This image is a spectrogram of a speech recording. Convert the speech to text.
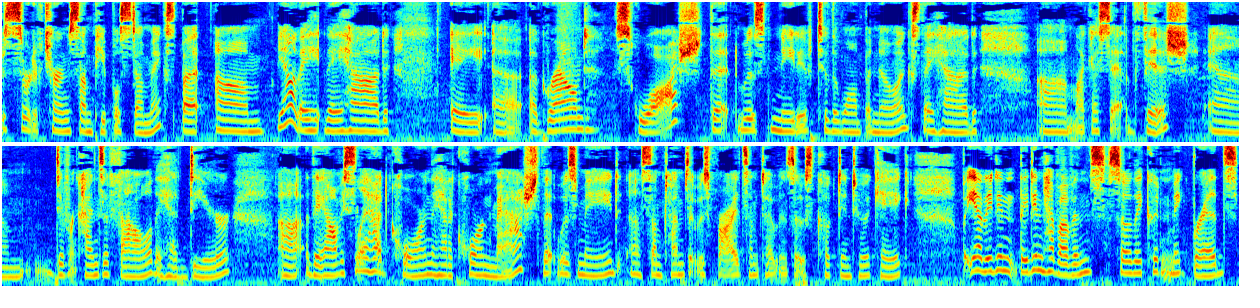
sort of turns some people's stomachs. But um, yeah, they they had a uh, a ground squash that was native to the Wampanoags. They had, um, like I said, fish, um, different kinds of fowl. They had deer. Uh, they obviously had corn. They had a corn mash that was made. Uh, sometimes it was fried. Sometimes it was cooked into a cake. But yeah, they didn't they didn't have ovens, so they couldn't make breads.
